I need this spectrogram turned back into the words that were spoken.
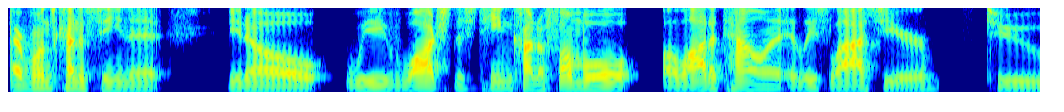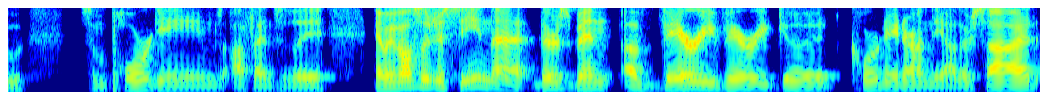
everyone's kind of seen it. You know, we've watched this team kind of fumble a lot of talent, at least last year, to some poor games offensively. And we've also just seen that there's been a very, very good coordinator on the other side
